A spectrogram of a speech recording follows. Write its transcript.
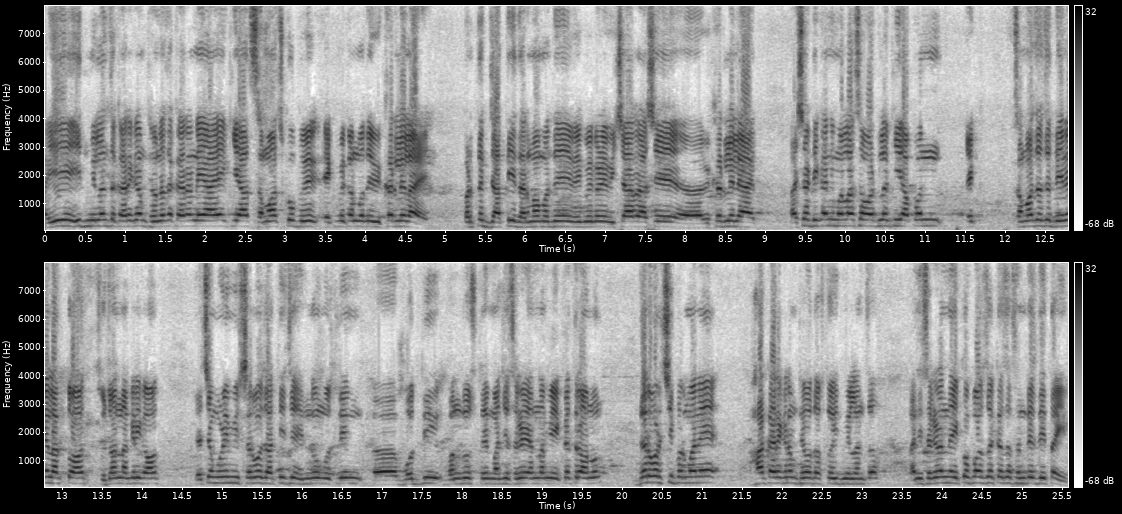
हे ईद मिलनचा कार्यक्रम ठेवण्याचं कारण हे आहे की आज समाज खूप वे- एकमेकांमध्ये विखरलेला आहे. प्रत्येक जाती धर्मामध्ये वेगवेगळे विचार असे विखरलेले आहेत. अशा ठिकाणी मला असं वाटलं की आपण एक समाजाचे देणे लागतो आहोत सुजान नागरिक आहोत. त्याच्यामुळे मी सर्व जातीचे हिंदू मुस्लिम बौद्धी बंधूस ते माझे सगळे यांना मी एकत्र आणून दरवर्षीप्रमाणे हा कार्यक्रम ठेवत असतो ईद मिलनचा. आणि सगळ्यांना एकोपाचा कसा संदेश देता येईल?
